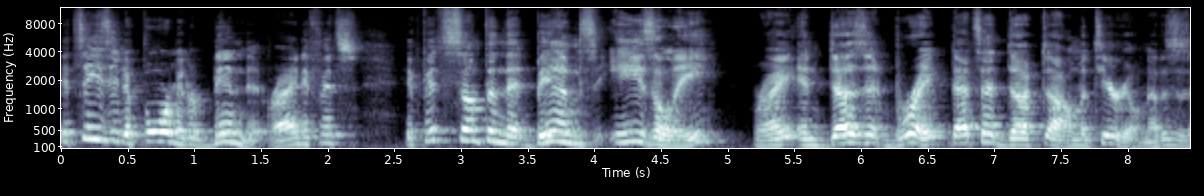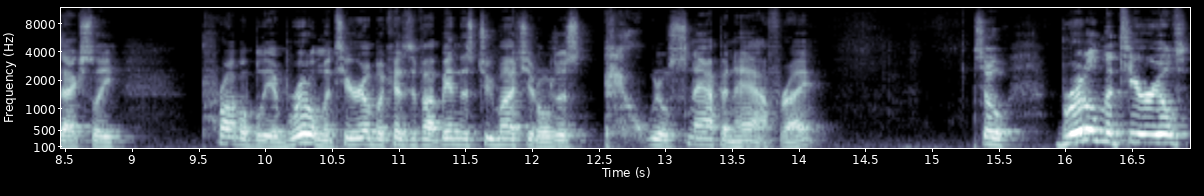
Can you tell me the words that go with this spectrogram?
it's easy to form it or bend it, right? If it's if it's something that bends easily, right, and doesn't break, that's a ductile material. Now this is actually probably a brittle material because if I bend this too much, it'll just it'll snap in half, right? So brittle materials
